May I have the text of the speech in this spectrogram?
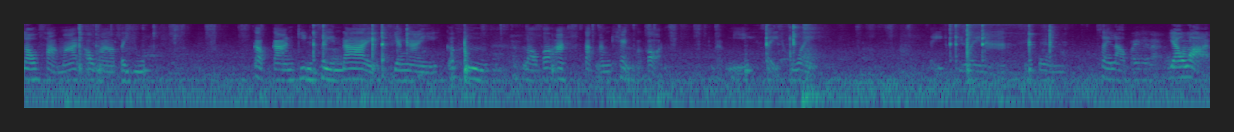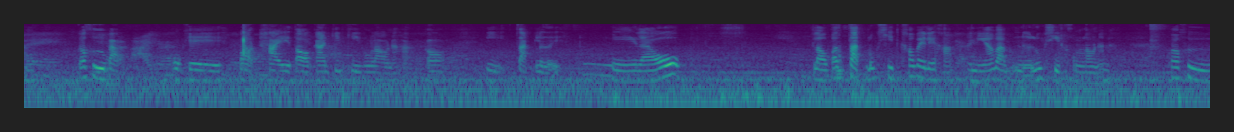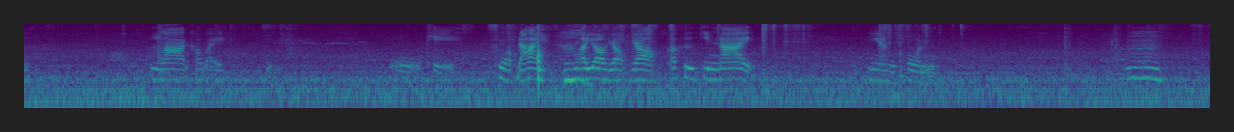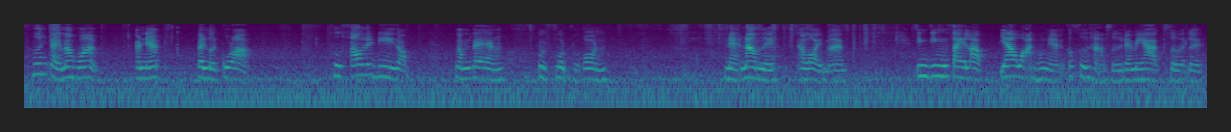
เราสามารถเอามาประยุกต์กับการกินคลีนได้ยังไงก็คือ เราก็อะตักน้ำแข็งมาก่อน แบบนี้ใส่ถ้วย ใส่ถ้วยนะทุกคนใส่ลับยาหวานก็คือแบบโอเคปลอดภัยต่อการกินคลีนของเรานะคะ ก็นี่จัดเลยนี่แล้ว เราก็จัดลูกชิดเข้าไปเลยค่ะ อันนี้แบบเนื้อลูกชิดของเรานะ ก็คือ ลาดเข้าไป โอเค สวบได้เอาหยอกหยอกหยอกก็คือกินได้ เนี่ยทุกคน อืมชื่นใจมากเพราะว่า อันเนี้ย เป็นรสกุหลาบคือเข้าได้ดีกับน้ำแดงฝุดๆทุกคน แนะนำเลย อร่อยมาก จริง ๆ ไซรัปย่าหวานพวกเนี้ย ก็คือหาซื้อได้ไม่ยากเซิร์ชเลย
